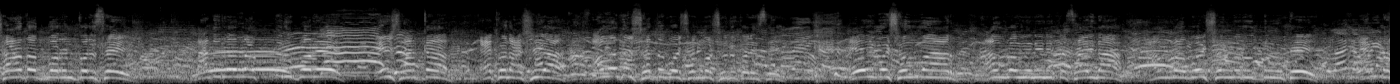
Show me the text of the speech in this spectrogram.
শাহাদত বরণ করেছে। তাদের রক্তের উপরে এই সরকার এখন আসিয়া আমাদের সাথে বৈষম্য শুরু করেছে। এই বৈষম্য আর আমরা মেনে নিতে চাই না। আমরা বৈষম্যের উদ্যোগ উঠে একটা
